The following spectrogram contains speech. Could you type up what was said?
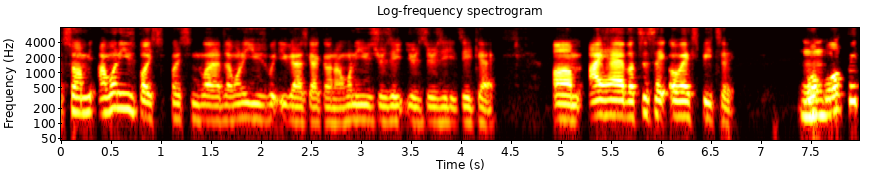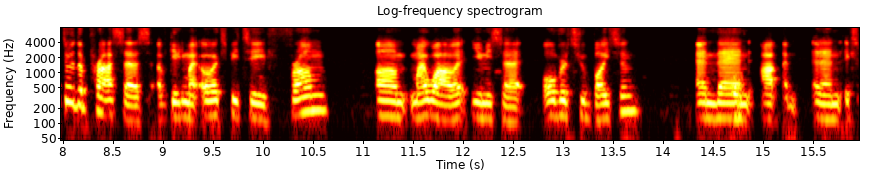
so I'm, i want to use Bison, Bison Labs. I want to use what you guys got going on. I want to use your Z, your, your ZK. Um, I have let's just say OXBT. Mm-hmm. Walk me through the process of getting my OXBT from um, my wallet Unisat over to Bison and then uh, and then ex-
